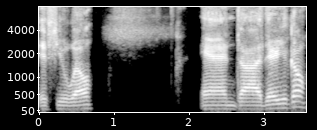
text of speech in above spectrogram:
if you will. And uh, there you go.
